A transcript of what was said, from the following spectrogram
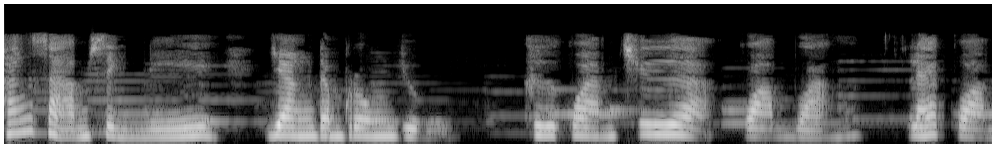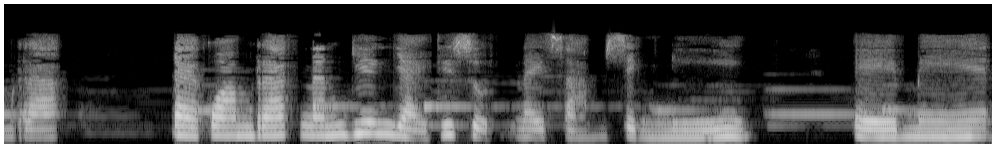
ทั้งสามสิ่งนี้ยังดำรงอยู่ คือความเชื่อ ความหวัง และความรัก แต่ความรักนั้นยิ่งใหญ่ที่สุดในสามสิ่งนี้เอเมน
